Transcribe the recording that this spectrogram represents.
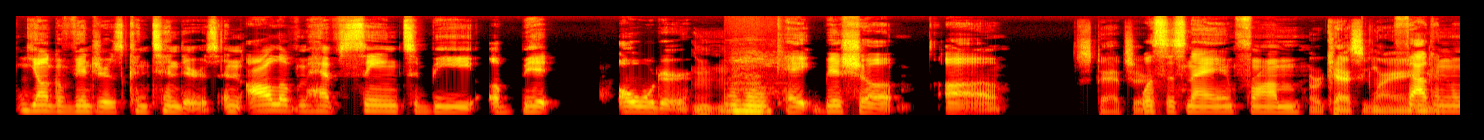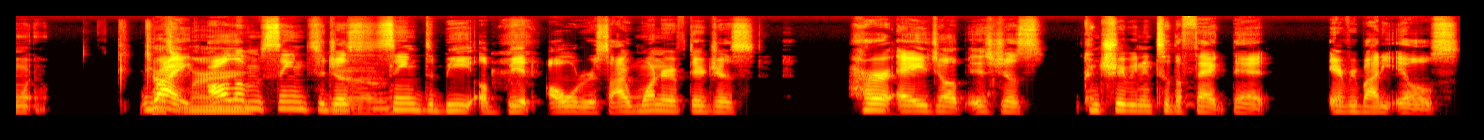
young Avengers contenders, and all of them have seemed to be a bit older. Mhm. Mm-hmm. Kate Bishop, uh, stature. what's his name from or Cassie Lang? Falcon? Cassie right, all of them seem to just Yeah. seem to be a bit older. So I wonder if they're just her age up is just contributing to the fact that everybody else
